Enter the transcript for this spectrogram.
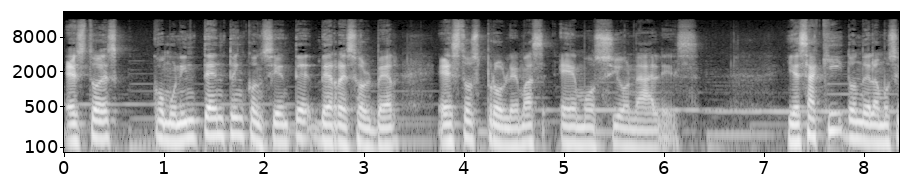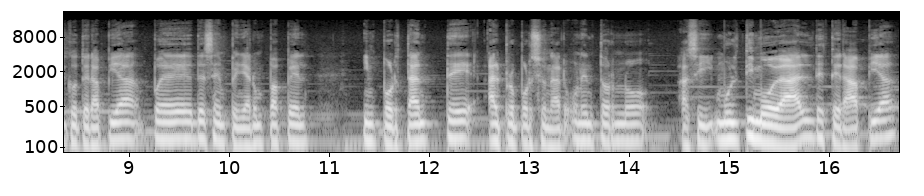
Esto es como un intento inconsciente de resolver estos problemas emocionales. Y es aquí donde la musicoterapia puede desempeñar un papel importante al proporcionar un entorno así multimodal de terapia,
